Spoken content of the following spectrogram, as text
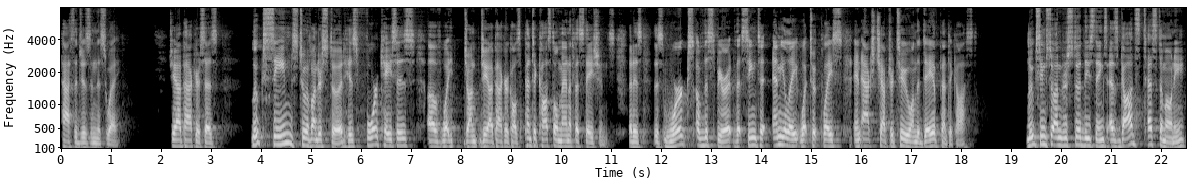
passages in this way. J.I. Packer says, Luke seems to have understood his four cases of what John J.I. Packer calls Pentecostal manifestations. That is, this works of the Spirit that seem to emulate what took place in Acts chapter 2 on the day of Pentecost. Luke seems to understood these things as God's testimony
